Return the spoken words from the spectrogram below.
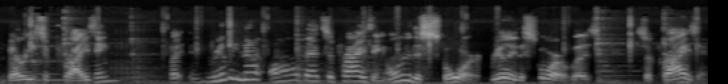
very surprising, but really not all that surprising. Only the score, really, the score was surprising.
